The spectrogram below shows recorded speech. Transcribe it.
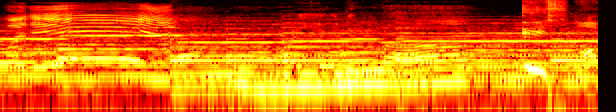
abonner Envoyez-nous-moi Isra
